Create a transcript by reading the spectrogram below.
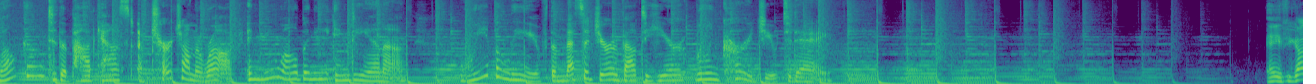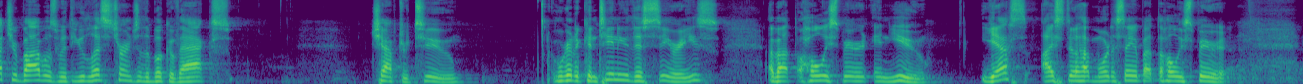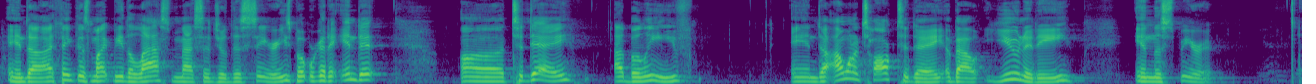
Welcome to the podcast of Church on the Rock in New Albany, Indiana. We believe the message you're about to hear will encourage you today. Hey, if you got your Bibles with you, let's turn to the book of Acts, chapter 2. We're going to continue this series about the Holy Spirit in you. Yes, I still have more to say about the Holy Spirit. And uh, I think this might be the last message of this series, but we're going to end it uh, today, I believe. And uh, I want to talk today about unity in the Spirit.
